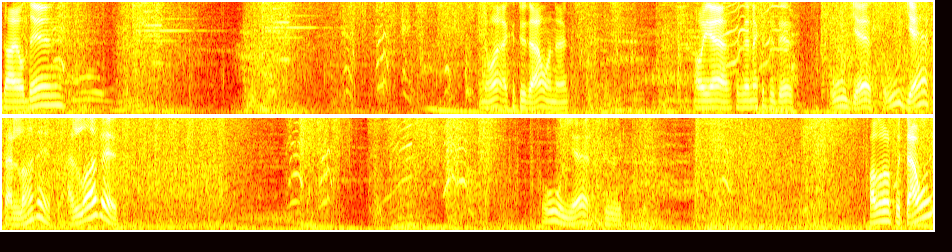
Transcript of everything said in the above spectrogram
Dialed in. You know what? I could do that one next. Oh yeah, because then I could do this. Oh yes. Oh yes. I love it. I love it. Oh yes, dude. Follow up with that one?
